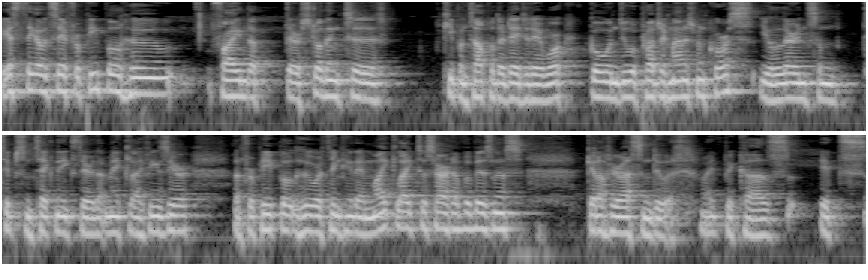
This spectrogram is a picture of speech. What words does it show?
I guess the thing I would say for people who find that they're struggling to keep on top of their day to day work, go and do a project management course. You'll learn some tips and techniques there that make life easier. And for people who are thinking they might like to start up a business, get off your ass and do it, right? Because it's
